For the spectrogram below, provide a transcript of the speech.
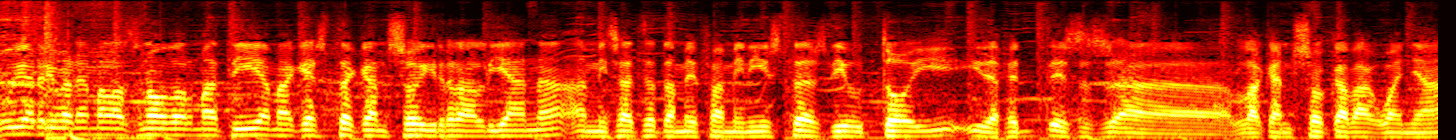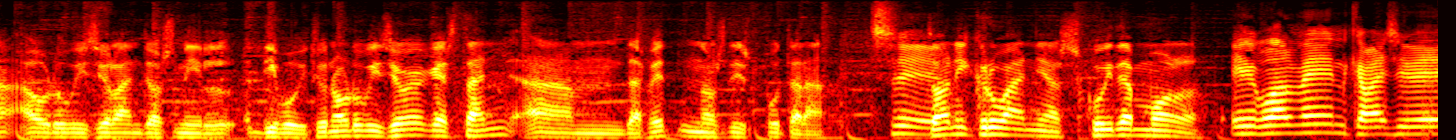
Avui arribarem a les 9 del matí amb aquesta cançó israeliana, amb missatge també feminista, es diu Toi, i de fet és uh, la cançó que va guanyar a Eurovisió l'any 2018. Una Eurovisió que aquest any, um, de fet, no es disputarà. Sí. Toni Cruanyes, cuida't molt. Igualment, que vagi bé.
